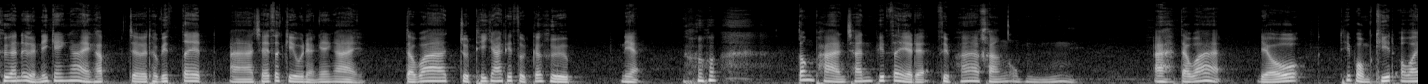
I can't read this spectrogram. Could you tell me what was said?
คืออันอื่นนี่ง่ายๆ ครับ เจอทวิสเต็ดอ่าใช้สกิลเนี่ยง่าย ๆ แต่ว่าจุดที่ยากที่สุดก็คือ เนี่ย ต้องผ่านชั้นพิเศษอะสิบห้าครั้งอืมอะแต่ว่าเดี๋ยวที่ผมคิดเอาไว้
